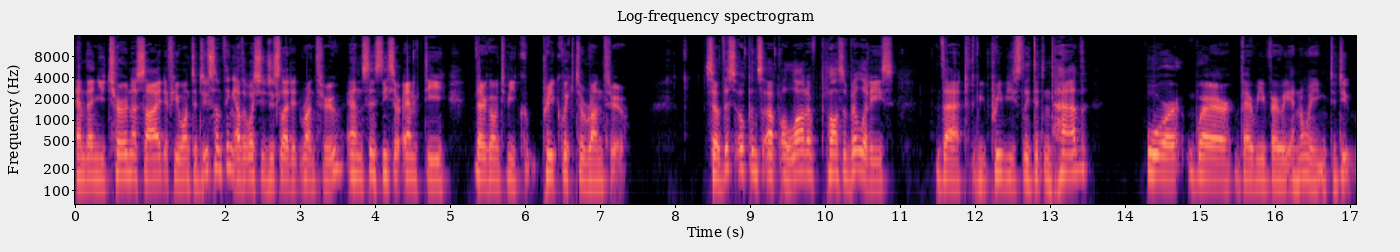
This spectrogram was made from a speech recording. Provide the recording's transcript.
and then you turn aside if you want to do something, otherwise you just let it run through. And since these are empty, they're going to be pretty quick to run through. So this opens up a lot of possibilities that we previously didn't have, or were very, very annoying to do.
